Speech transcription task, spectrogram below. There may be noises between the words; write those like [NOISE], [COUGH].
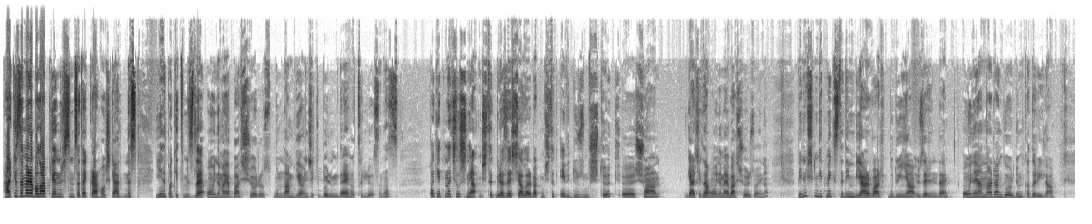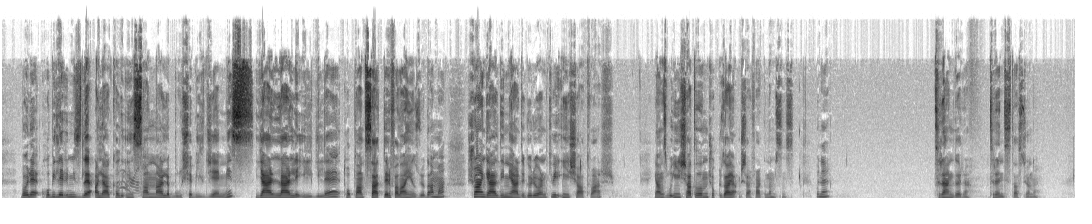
Herkese merhabalar Planner Sims'e tekrar hoş geldiniz. Yeni paketimizle oynamaya başlıyoruz. Bundan bir önceki bölümde hatırlıyorsanız paketin açılışını yapmıştık. Biraz eşyalara bakmıştık, evi düzmüştük. Ee, şu an gerçekten oynamaya başlıyoruz oyunu. Benim şimdi gitmek istediğim bir yer var bu dünya üzerinde. Oynayanlardan gördüğüm kadarıyla böyle hobilerimizle alakalı insanlarla buluşabileceğimiz yerlerle ilgili toplantı saatleri falan yazıyordu ama şu an geldiğim yerde görüyorum ki bir inşaat var. Yalnız bu inşaat alanını çok güzel yapmışlar farkında mısınız? Bu ne? Tren garı, tren istasyonu.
